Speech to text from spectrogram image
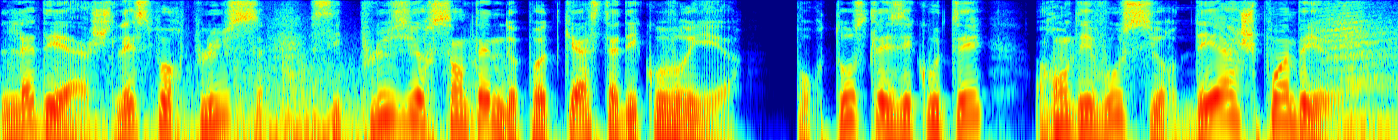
L'ADH, les Sports Plus, c'est plusieurs centaines de podcasts à découvrir. Pour tous les écouter, rendez-vous sur dh.be.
